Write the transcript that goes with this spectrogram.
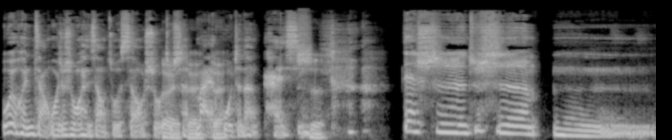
我有和你讲过，就是我很想做销售，就是卖货真的很开心。是 但是就是嗯，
